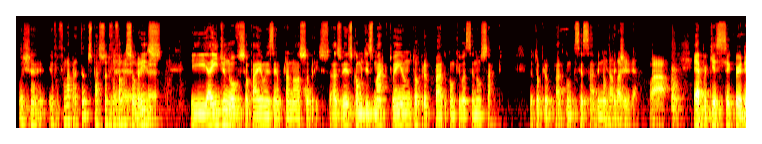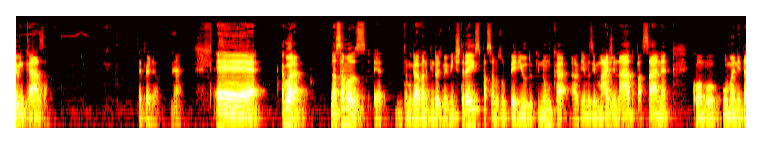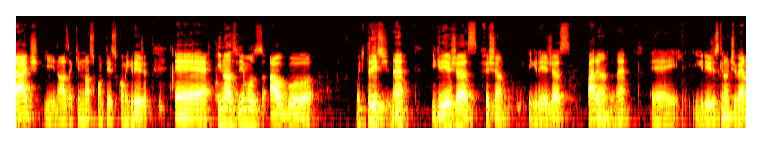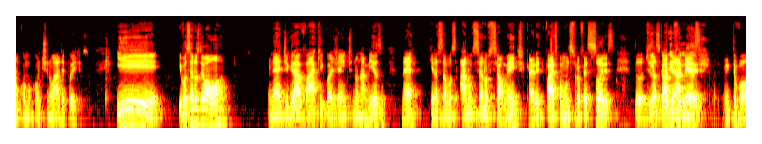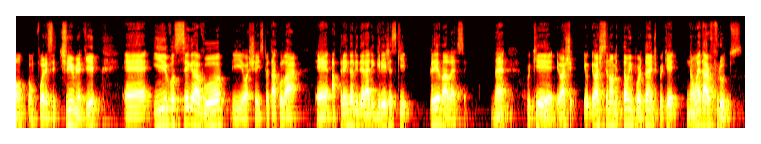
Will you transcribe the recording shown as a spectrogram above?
Poxa, eu vou falar para tantos pastores, vou falar é, sobre é, isso. E aí, de novo, seu pai é um exemplo para nós sobre isso. Às vezes, como diz Mark Twain, eu não estou preocupado com o que você não sabe. Eu estou preocupado com o que você sabe e não, não tá pratica. Tá Uau. É, porque você perdeu em casa. Você perdeu. Né? É, agora, nós estamos, é, estamos gravando aqui em 2023, passamos um período que nunca havíamos imaginado passar, né? Como humanidade e nós aqui no nosso contexto como igreja. É, e nós vimos algo muito triste, né? Igrejas fechando, igrejas parando, né? É, igrejas que não tiveram como continuar depois disso. E, e você nos deu a honra né, de gravar aqui com a gente no Na Mesa, né, que nós estamos anunciando oficialmente, que ele faz como um dos professores do Disascope na Mesa. Muito bom compor esse time aqui. É, e você gravou, e eu achei espetacular, é, Aprenda a liderar igrejas que prevalecem, né? Porque eu acho, eu, eu acho esse nome tão importante, porque não é dar frutos,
